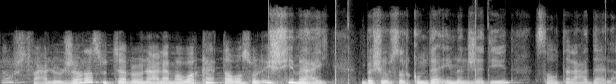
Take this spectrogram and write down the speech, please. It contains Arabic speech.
تنسوش تفعلوا الجرس وتتابعونا على مواقع التواصل الاجتماعي. باش يوصلكم دائما جديد صوت العدالة.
